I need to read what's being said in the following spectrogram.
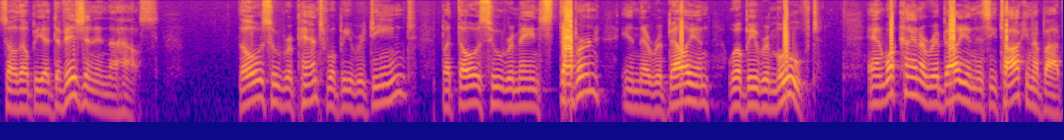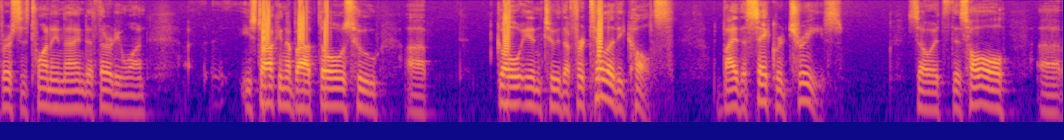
So there'll be a division in the house. Those who repent will be redeemed, but those who remain stubborn in their rebellion will be removed. And what kind of rebellion is he talking about? Verses 29 to 31. He's talking about those who uh, go into the fertility cults by the sacred trees. So it's this whole uh,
